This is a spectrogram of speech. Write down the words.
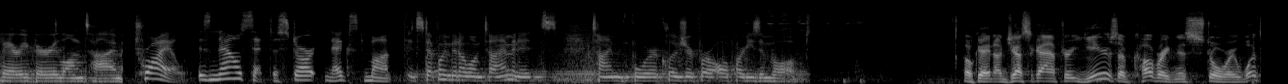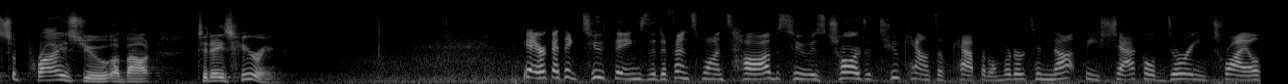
very, very long time. Trial is now set to start next month. It's definitely been a long time, and it's time for closure for all parties involved. Okay, now, Jessica, after years of covering this story, what surprised you about today's hearing? Yeah, Eric, I think two things. The defense wants Hobbs, who is charged with two counts of capital murder, to not be shackled during trial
